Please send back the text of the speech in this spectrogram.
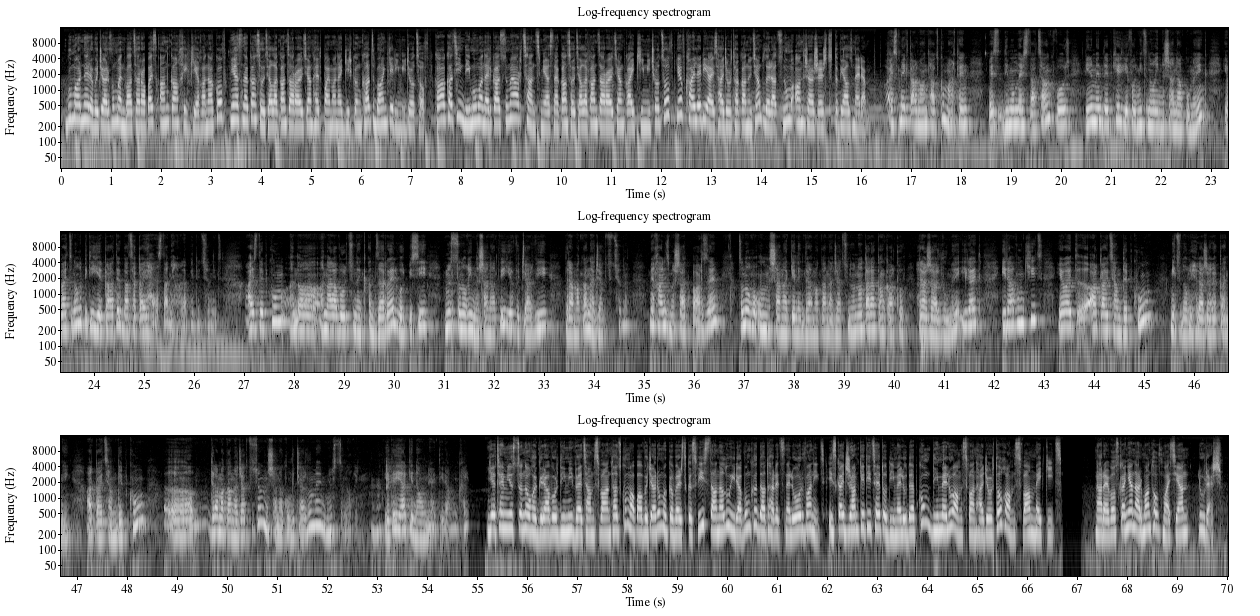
Գումարները վճարվում են բացառապես անկանխիկ եղանակով միասնական սոցիալական ծառայության հետ պայմանագիր կնքած բանկերի միջոցով։ Քաղաքացին դիմումը ներկայացնում է արցանց միասնական սոցիալական ծառայության կայքի միջոցով եւ քայլերի այս հաջորդականությամբ լրացնում անհրաժեշտ տվյալները։ Այս մեկ տարվա ընթացքում արդեն այսպես դիմումներ ստացանք, որ լինում են դեպքեր, երբ որ մի ծնողի նշանակում ենք եւ այդ ծնողը պիտի երկարատև բացակայի Հայաստանի Հանրապետությունից։ Այս դեպքում հնարավորություն ենք ընձեռել, որպիսի մյուս ծնողի նշանակվի եւ վճարվի դրամական աջակցությունը։ Մեխանիզմը շատ པարզ է։ Ծնողը ում նշանակել են դրամական աջակցությունը նոտարական կարգով հրաժարվում է իր այդ իրավունքից եւ այդ արկայության դեպքում մի ծնողի հրաժարականի արկայության դեպքում դրամական աջակցությունը նշանակում վճարվում է մյուս ծնողին։ Եթե իհարկե նա ունի այդ իրավունքը։ Եթե մյուս ծնողը գրավոր դիմի 6 ամսվա ընթացքում, ապա վճարումը կվերսկսվի ստանալու իրավունքը դադարեցնելու օրվանից, իսկ այդ ժամկետից հետո դիմելու դեպքում դիմելու ամսվան հաջորդող ամսվա 1-ից։ Նարեվ Ոսկանյան, Արման Թովմասյան, Լուրեր։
